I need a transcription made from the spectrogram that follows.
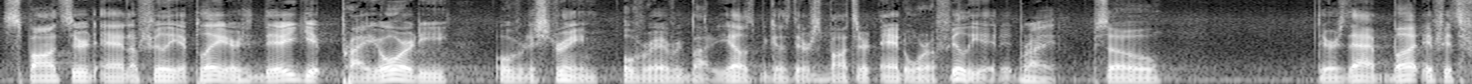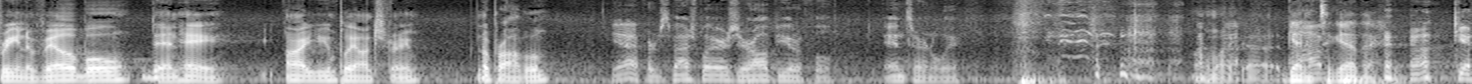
sponsored and affiliate players. They get priority over the stream over everybody else because they're mm-hmm. sponsored and or affiliated. Right. So there's that. But if it's free and available, then hey, all right, you can play on stream, no problem. Yeah, for the Smash players, you're all beautiful internally. Oh my god. Get it together. okay.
